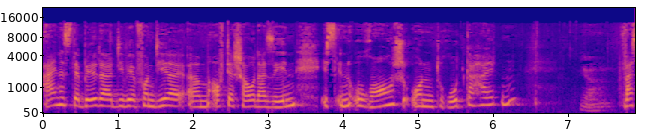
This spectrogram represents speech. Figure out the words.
eines der Bilder, die wir von dir ähm, auf der Schau da sehen, ist in Orange und Rot gehalten. Ja. Was,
